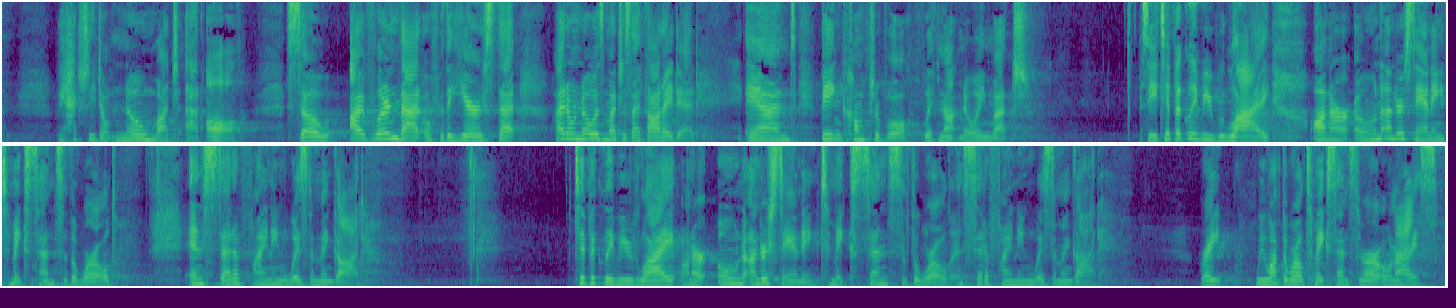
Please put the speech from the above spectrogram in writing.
we actually don't know much at all. So I've learned that over the years that I don't know as much as I thought I did and being comfortable with not knowing much. See, typically we rely on our own understanding to make sense of the world instead of finding wisdom in God. Typically, we rely on our own understanding to make sense of the world instead of finding wisdom in God. Right? We want the world to make sense through our own eyes.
